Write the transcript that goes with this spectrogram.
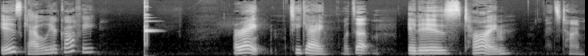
is Cavalier Coffee. All right, TK. What's up? It is time It's time.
